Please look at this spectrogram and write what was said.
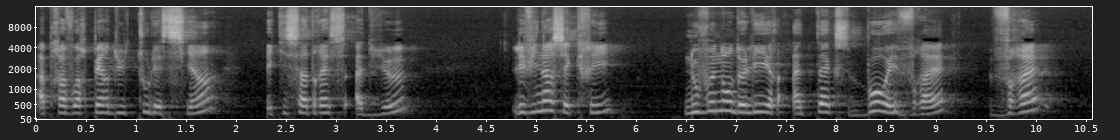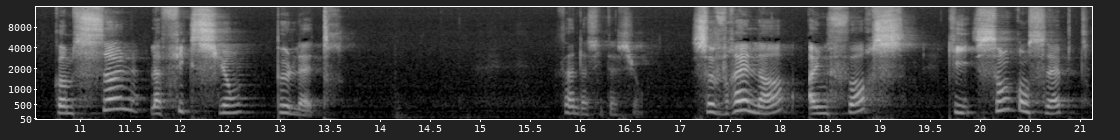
après avoir perdu tous les siens et qui s'adresse à Dieu, Lévinas écrit Nous venons de lire un texte beau et vrai, vrai comme seule la fiction peut l'être. Fin de la citation. Ce vrai-là a une force qui, sans concept,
